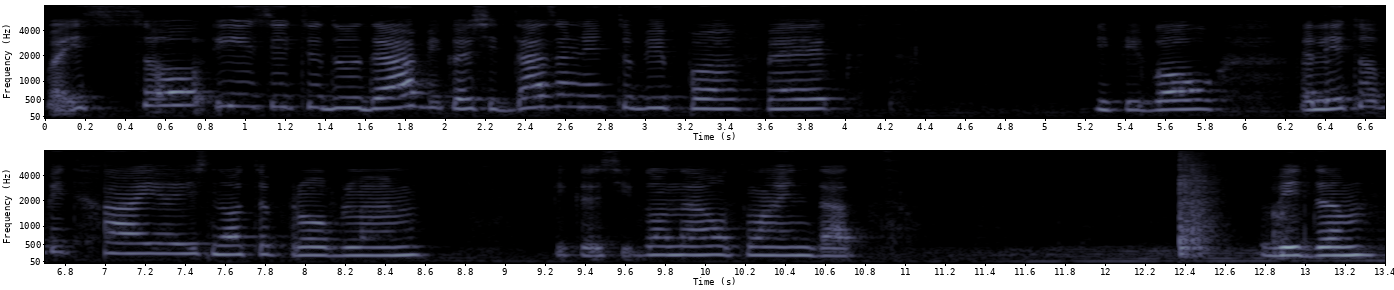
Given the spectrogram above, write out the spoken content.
But it's so easy to do that because it doesn't need to be perfect. If you go a little bit higher, it's not a problem because you're gonna outline that with the um,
